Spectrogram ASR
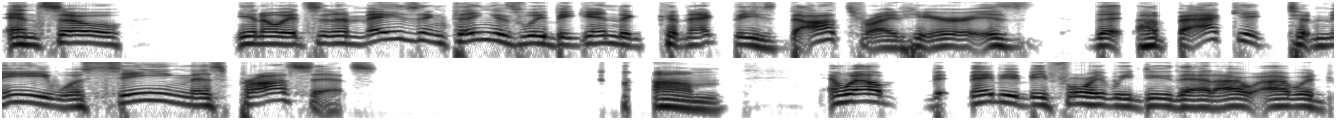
and so you know it's an amazing thing as we begin to connect these dots right here is that Habakkuk to me was seeing this process um and well b- maybe before we do that I, I would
